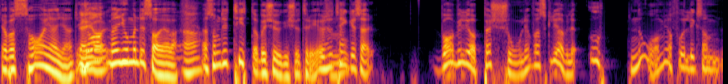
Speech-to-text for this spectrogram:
Ja, vad sa jag egentligen? Ja, Ja, jag- men jo men det sa jag va? Ja. Alltså om du tittar på 2023 och så Mm. tänker så här, vad vill jag personligen, vad skulle jag vilja uppnå om jag får liksom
